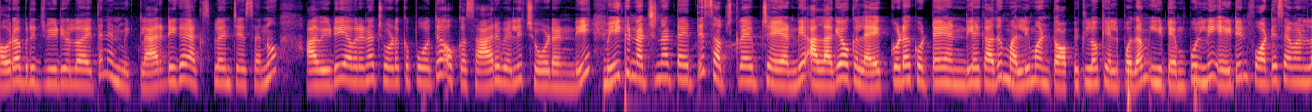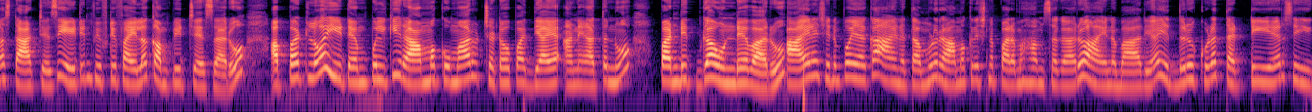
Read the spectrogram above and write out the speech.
హౌరా బ్రిడ్జ్ వీడియోలో అయితే నేను మీకు క్లారిటీగా ఎక్స్ప్లెయిన్ చేశాను. ఆ వీడియో ఎవరైనా చూడకపోతే ఒకసారి వెళ్ళి చూడండి. మీకు నచ్చినట్టయితే సబ్స్క్రైబ్ చేయండి. అలాగే ఒక లైక్ కూడా కొట్టేయండి. కాదు మళ్ళీ మన టాపిక్లోకి వెళ్ళిపోదాం. ఈ టెంపుల్ని ఎయిటీన్ ఫార్టీ సెవెన్లో స్టార్ట్ చేసి ఎయిటీన్ ఫిఫ్టీ ఫైవ్లో కంప్లీట్ చేశారు. అప్పట్లో ఈ టెంపుల్కి రామకుమార్ చటోపాధ్యాయ అనే అతను పండిత్గా ఉండేవారు. ఆయన చనిపోయాక ఆయన తమ్ముడు రామకృష్ణ పరమహంస గారు ఆయన భార్య ఇద్దరు కూడా థర్టీ ఇయర్స్ ఈ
